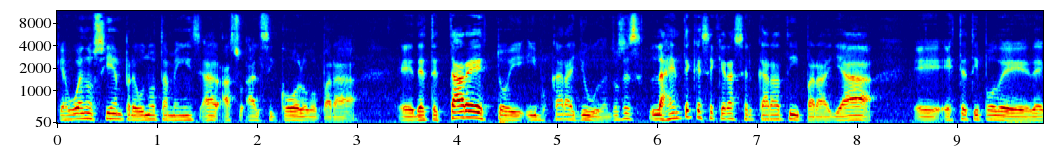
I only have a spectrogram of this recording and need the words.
que es bueno siempre uno también ir a- al psicólogo para eh, detectar esto y, y buscar ayuda. Entonces, la gente que se quiera acercar a ti para ya eh, este tipo de, de,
